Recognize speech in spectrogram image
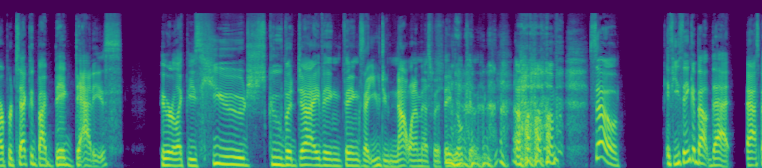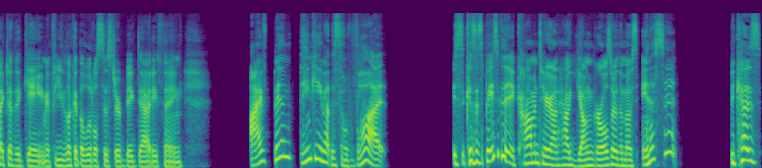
are protected by big daddies who are like these huge scuba diving things that you do not want to mess with. They will kill you. um, so if you think about that aspect of the game, if you look at the little sister, big daddy thing, I've been thinking about this a lot. Because it's basically a commentary on how young girls are the most innocent. Because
